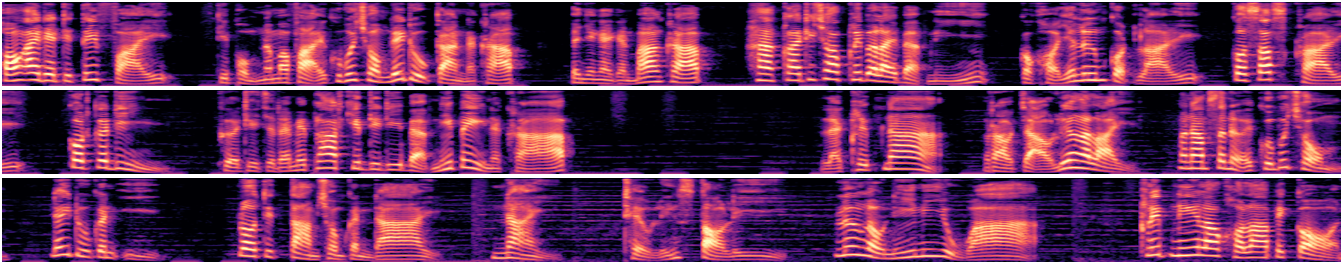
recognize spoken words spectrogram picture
ของ Identity Fight ที่ผมนำมาฝากให้คุณผู้ชมได้ดูกันนะครับ เป็นยังไงกันบ้างครับ หากใครที่ชอบคลิปอะไรแบบนี้ ก็ขออย่าลืมกดไลค์กด Subscribe กดกระดิ่ง เพื่อที่จะได้ไม่พลาดคลิปดีๆ แบบนี้ไปอีกนะครับ และคลิปหน้าเราจะเอาเรื่องอะไร มานำเสนอให้คุณผู้ชมได้ดูกันอีก โปรดติดตามชมกันได้ ใน Telling Story เรื่องเหล่านี้มีอยู่ว่า คลิปนี้เราขอลาไปก่อน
